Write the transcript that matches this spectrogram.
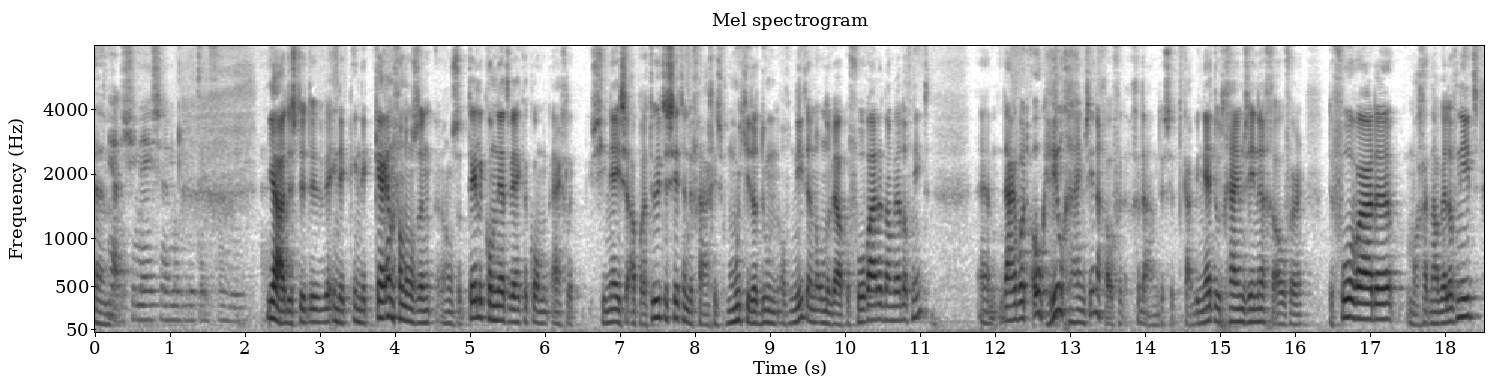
Um, ja, de Chinese mobiele telefonie. Ja, dus de, de, in, de, in de kern van onze, onze telecomnetwerken komt eigenlijk Chinese apparatuur te zitten. En de vraag is, moet je dat doen of niet? En onder welke voorwaarden dan wel of niet? Um, daar wordt ook heel geheimzinnig over gedaan. Dus het kabinet doet geheimzinnig over de voorwaarden. Mag het nou wel of niet?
